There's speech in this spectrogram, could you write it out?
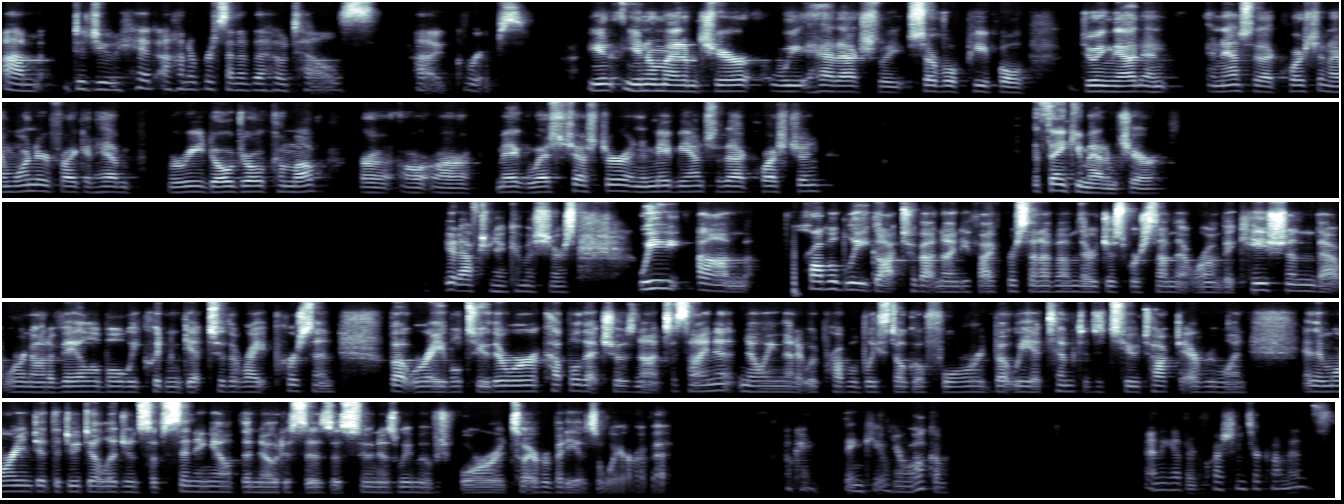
Um, did you hit hundred percent of the hotels, uh, groups? You, you know, Madam Chair, we had actually several people doing that and, and answer that question. I wonder if I could have Marie Dodro come up or, or, or Meg Winchester and maybe answer that question. Thank you, Madam Chair. Good afternoon, Commissioners. We um, probably got to about ninety-five percent of them. There just were some that were on vacation that were not available. We couldn't get to the right person, but we were able to. There were a couple that chose not to sign it, knowing that it would probably still go forward, but we attempted to talk to everyone. And then Maureen did the due diligence of sending out the notices as soon as we moved forward, so everybody is aware of it. Okay, thank you. You're welcome. Any other questions or comments?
